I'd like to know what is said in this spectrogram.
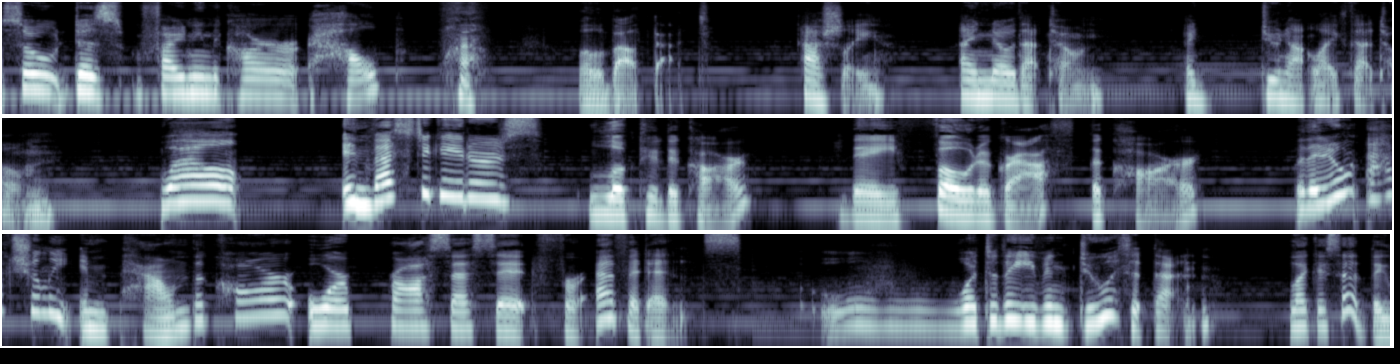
So, does finding the car help? well, about that. Ashley, I know that tone. I do not like that tone. Well, investigators look through the car, they photograph the car, but they don't actually impound the car or process it for evidence. What do they even do with it then? Like I said, they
